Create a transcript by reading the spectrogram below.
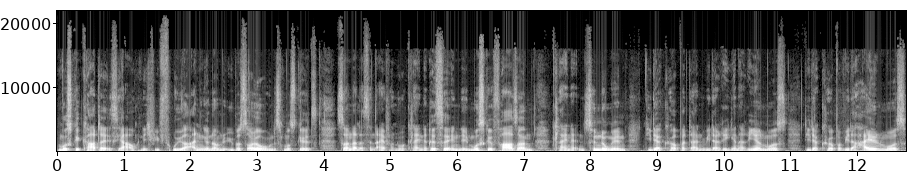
Muskelkater ist ja auch nicht wie früher angenommene Übersäuerung des Muskels, sondern das sind einfach nur kleine Risse in den Muskelfasern, kleine Entzündungen, die der Körper dann wieder regenerieren muss, die der Körper wieder heilen muss.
